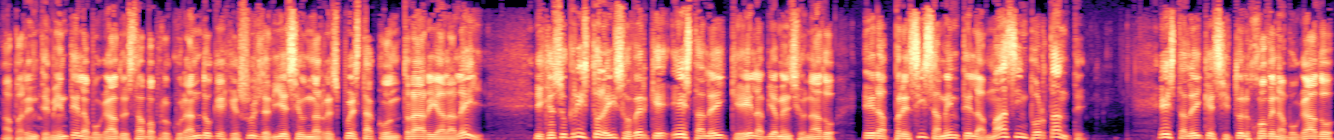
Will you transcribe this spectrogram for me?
Aparentemente el abogado estaba procurando que Jesús le diese una respuesta contraria a la ley, y Jesucristo le hizo ver que esta ley que él había mencionado era precisamente la más importante. Esta ley que citó el joven abogado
